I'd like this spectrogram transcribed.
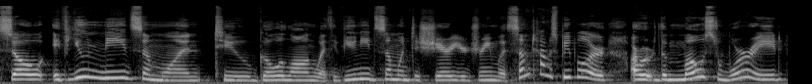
So, if you need someone to go along with, if you need someone to share your dream with, sometimes people are are the most worried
